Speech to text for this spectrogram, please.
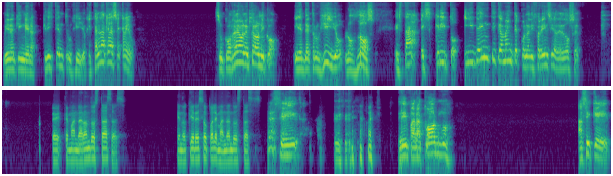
mira quién era, Cristian Trujillo, que está en la clase, creo. Su correo electrónico y el de Trujillo, los dos, está escrito idénticamente con la diferencia de dos ceros. Te, te mandaron dos tazas. Que no quieres sopa, le mandan dos tazas. Sí. Sí, para colmo. Así que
